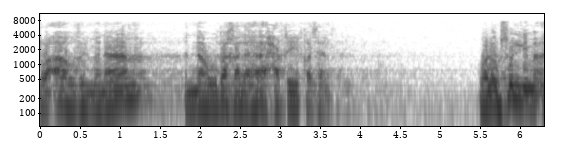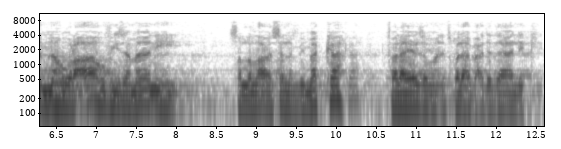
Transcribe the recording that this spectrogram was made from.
رآه في المنام أنه دخلها حقيقة. ولو سلم أنه رآه في زمانه صلى الله عليه وسلم بمكة فلا يلزم أن يدخلها بعد ذلك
